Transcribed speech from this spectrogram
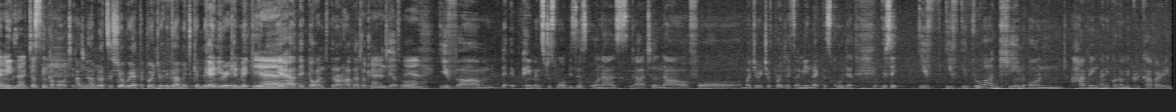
I mean Exactly. just think about it. I'm, I'm not so sure we're at the point where the government can make can it you can make Yeah. it yeah they don't. They don't have that ability Can't, as well. yeah. if um, the payments to small business owners uh, till now for majority of projects i mean like the school debt you see if if, if we are keen on having an economic recovery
